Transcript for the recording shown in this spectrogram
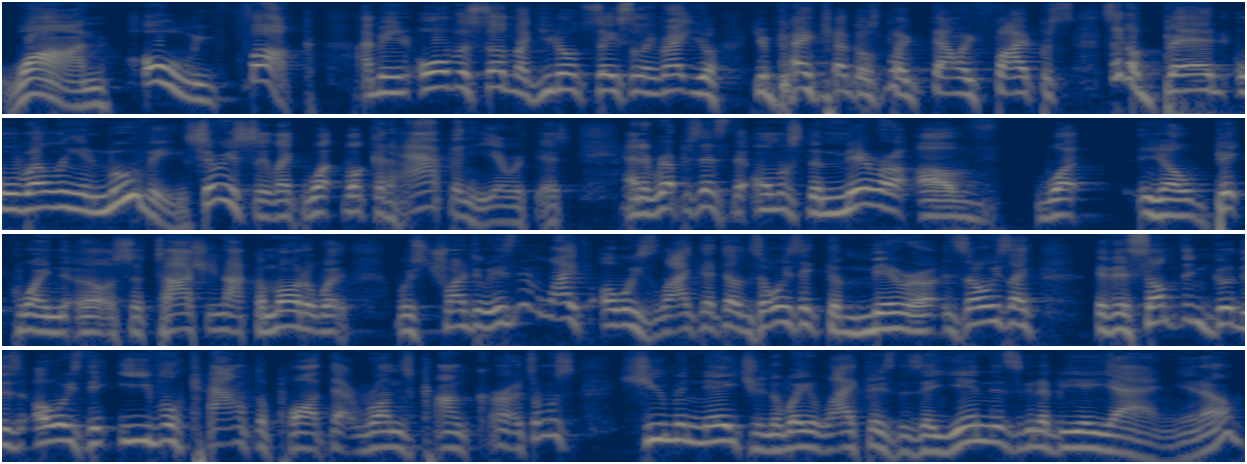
yuan. Holy fuck. I mean, all of a sudden, like you don't say something right, your, your bank account goes like down like 5%. It's like a bad Orwellian movie. Seriously, like what, what could happen here with this? And it represents the, almost the mirror of what you know, Bitcoin, uh, Satoshi Nakamoto what, was trying to do. Isn't life always like that, though? It's always like the mirror. It's always like if there's something good, there's always the evil counterpart that runs concurrent. It's almost human nature in the way life is. There's a yin, there's going to be a yang, you know?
